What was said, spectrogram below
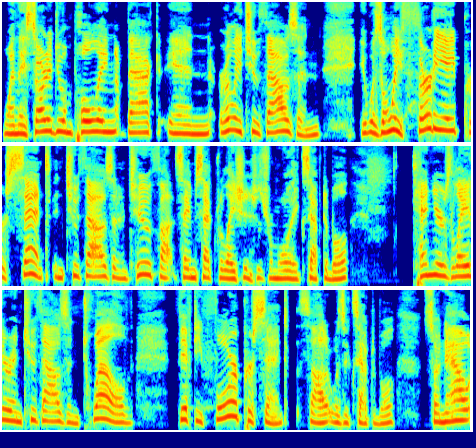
When they started doing polling back in early 2000, it was only 38% in 2002 thought same sex relationships were morally acceptable. 10 years later in 2012, 54% thought it was acceptable. So now,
